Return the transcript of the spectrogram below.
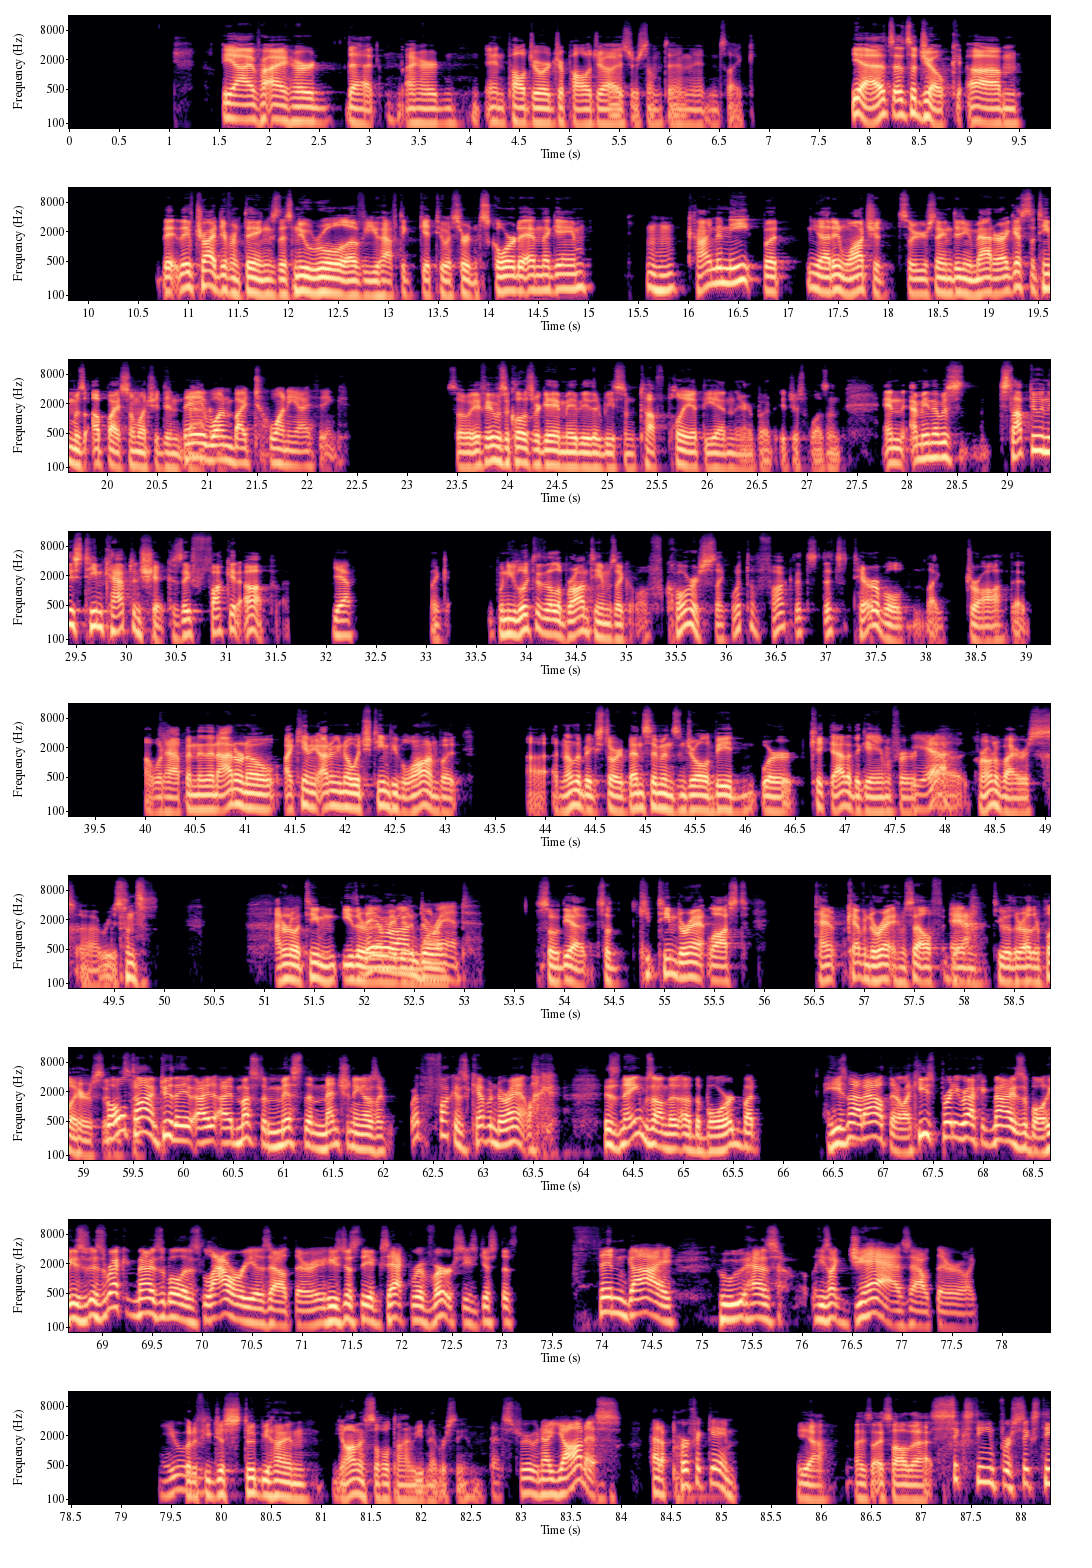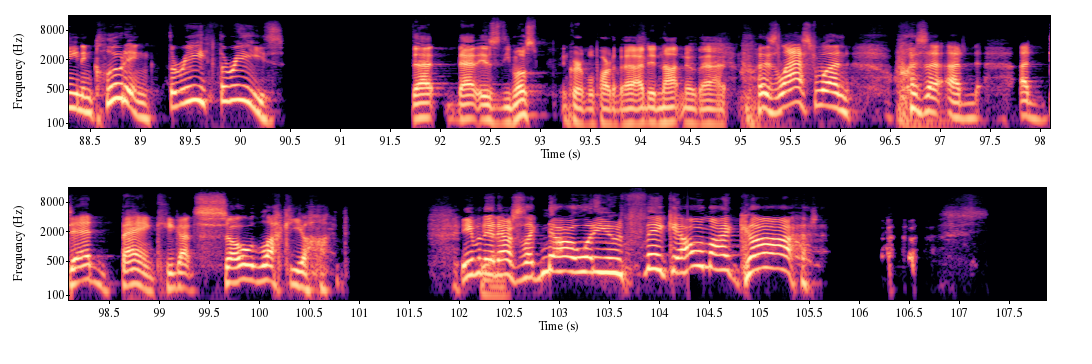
yeah, I've I heard that I heard, and Paul George apologized or something, and it's like, yeah, it's it's a joke. Um, they they've tried different things. This new rule of you have to get to a certain score to end the game, Mm-hmm. kind of neat, but yeah, I didn't watch it, so you're saying it didn't even matter. I guess the team was up by so much it didn't. They matter. won by twenty, I think. So if it was a closer game, maybe there'd be some tough play at the end there, but it just wasn't. And I mean, there was stop doing this team captain shit because they fuck it up. Yeah. Like when you looked at the LeBron team, it's like, of course, like what the fuck? That's that's a terrible like draw that uh, what happened. And then I don't know, I can't, I don't even know which team people are on, but uh, another big story: Ben Simmons and Joel Embiid were kicked out of the game for Yeah. uh, coronavirus uh, reasons. I don't know what team either. They of them, were on won. Durant. So yeah, so Team Durant lost Kevin Durant himself Yeah. and two other other players. The whole time too. They, I, I must have missed them mentioning. I was like, where the fuck is Kevin Durant? Like, his name's on the uh, the board, but he's not out there. Like, he's pretty recognizable. He's as recognizable as Lowry is out there. He's just the exact reverse. He's just this thin guy who has. He's like jazz out there. Like, he But if was- he just stood behind Giannis the whole time, you'd never see him. that's true. Now Giannis had a perfect game. Yeah, I, I saw that. 16 for 16, including three threes. That that is the most incredible part of that. I did not know that. His last one was a, a dead bank he got so lucky on. Even the Yeah. announcer's like, no, what are you thinking? Oh my God.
